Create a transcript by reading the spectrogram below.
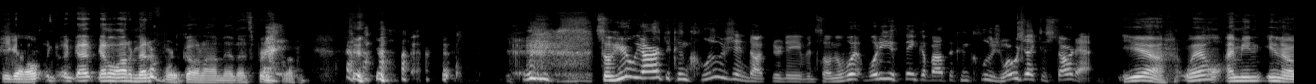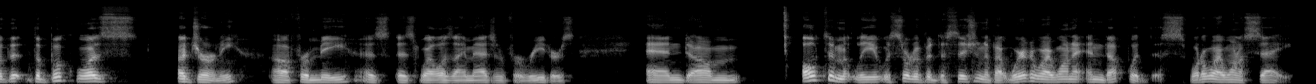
You got a, got, got a lot of metaphors going on there. That's pretty fun. so here we are at the conclusion, Dr. David Solomon. What what do you think about the conclusion? Where would you like to start at? yeah. Well, I mean, you know, the, the book was a journey uh, for me as as well as I imagine for readers. And um, ultimately it was sort of a decision about where do I want to end up with this? What do I want to say?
